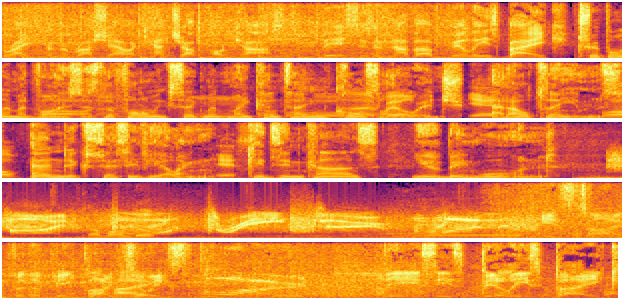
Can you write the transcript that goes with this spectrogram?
straight from the Rush Hour Catch Up podcast. This is another Billy's Bake. Triple M advises the following segment may contain coarse uh, Bill. language, Yes. adult themes, Well- and excessive yelling. Yes. Kids in cars, you've been warned. Five, Come on, Bill. three, two, one. It's time for the big bloke to explode. This is Billy's Bake.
